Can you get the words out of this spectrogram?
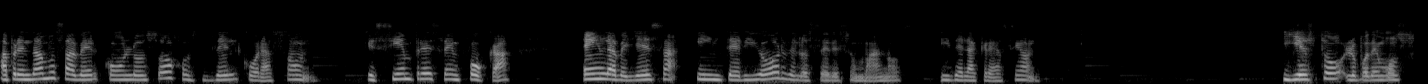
aprendamos a ver con los ojos del corazón, que siempre se enfoca en la belleza interior de los seres humanos y de la creación. Y esto lo podemos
